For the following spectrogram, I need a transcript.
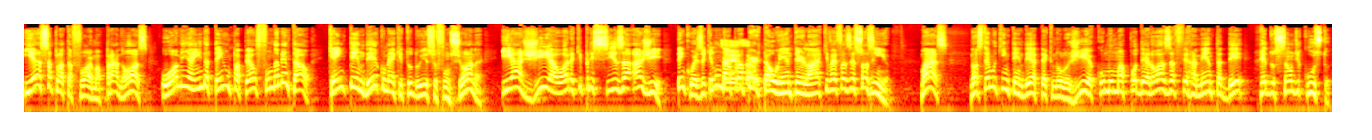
E essa plataforma, para nós, o homem ainda tem um papel fundamental, que é entender como é que tudo isso funciona e agir a hora que precisa agir. Tem coisa que não dá para apertar o enter lá que vai fazer sozinho. Mas nós temos que entender a tecnologia como uma poderosa ferramenta de redução de custo.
